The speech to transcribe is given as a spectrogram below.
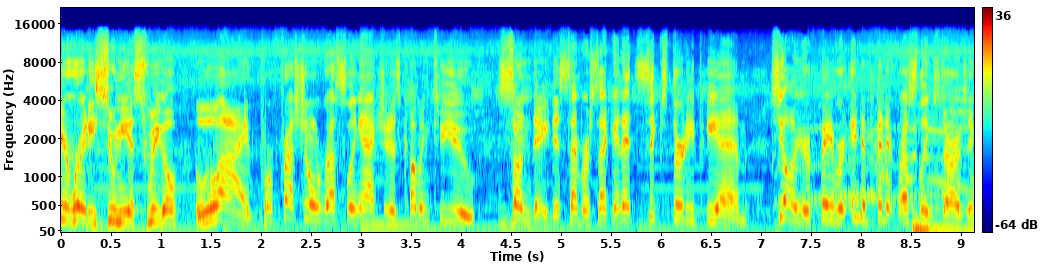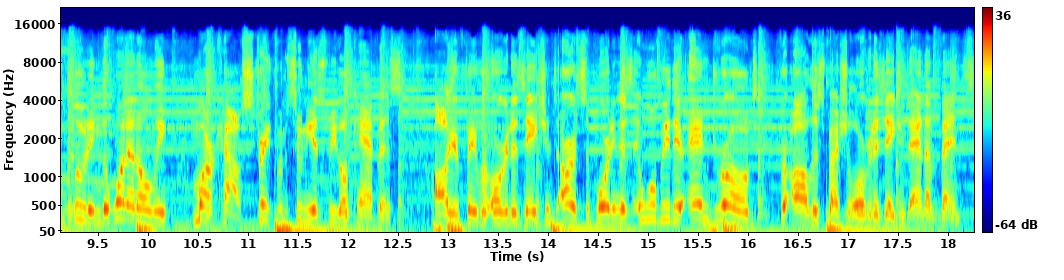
Get ready, SUNY Oswego. Live professional wrestling action is coming to you Sunday, December 2nd at 6.30 p.m. See all your favorite independent wrestling stars, including the one and only Mark House, straight from SUNY Oswego campus. All your favorite organizations are supporting this and will be there in droves for all the special organizations and events.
